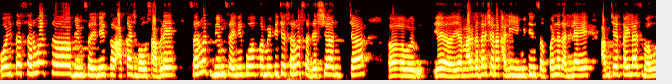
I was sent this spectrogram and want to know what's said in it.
व इतर सर्वच भीमसैनिक आकाश भाऊ साबळे सर्वच भीमसैनिक व कमिटीचे सर्व सदस्यांच्या या मार्गदर्शनाखाली ही मीटिंग संपन्न झालेली आहे. आमचे कैलास भाऊ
